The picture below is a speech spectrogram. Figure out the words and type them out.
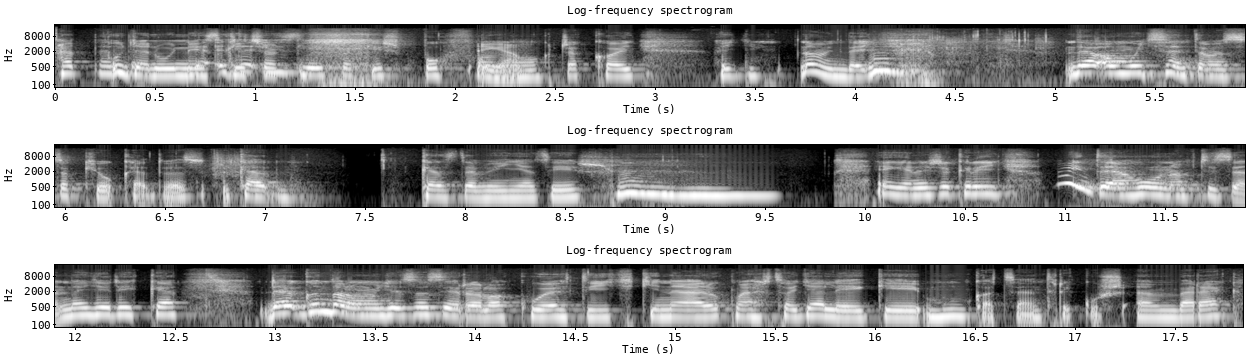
Hát ugyanúgy néz de, ki, de csak ízlések is pofonok, Igen. csak hogy, hogy nem mindegy. De amúgy szerintem ez tök jó kedvez, ked, kezdeményezés. Igen, és akkor így minden hónap 14-e, de gondolom, hogy ez azért alakult így ki náluk, mert hogy eléggé munkacentrikus emberek,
